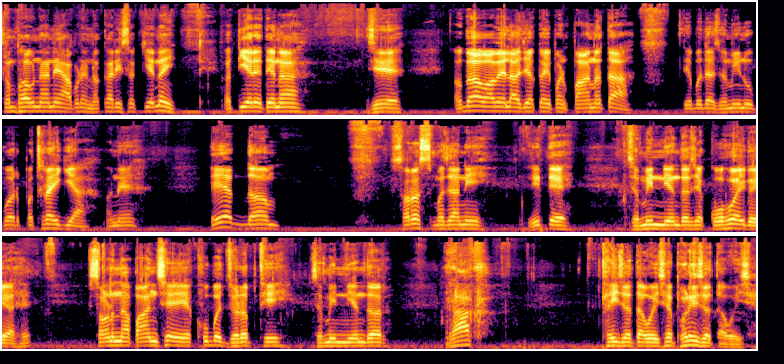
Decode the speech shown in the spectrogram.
સંભાવનાને આપણે નકારી શકીએ નહીં. અત્યારે તેના જે અગાઉ આવેલા જે કંઈ પણ પાન હતા, તે બધા જમીન ઉપર પથરાઈ ગયા અને એકદમ સરસ મજાની રીતે જમીનની અંદર જે કોહવાઈ ગયા છે. સણના પાન છે એ ખૂબ જ ઝડપથી જમીનની અંદર રાખ થઈ જતા હોય છે, ભળી જતા હોય છે.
